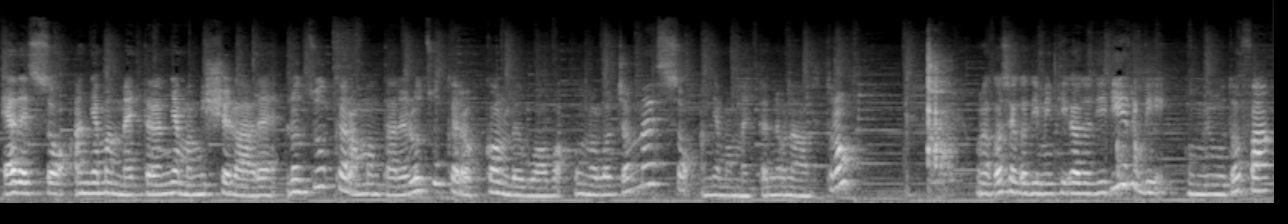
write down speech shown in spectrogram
e adesso andiamo a mettere andiamo a miscelare lo zucchero a montare lo zucchero con le uova. Uno l'ho già messo andiamo a metterne un altro. Una cosa che ho dimenticato di dirvi un minuto fa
